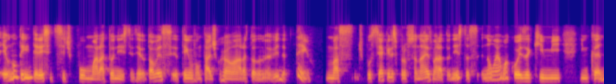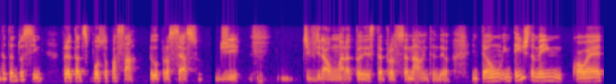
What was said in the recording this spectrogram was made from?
Eu não tenho interesse de ser, tipo, maratonista, entendeu? Talvez eu tenha vontade de correr uma maratona na minha vida. Tenho. Mas, tipo, ser aqueles profissionais maratonistas não é uma coisa que me encanta tanto assim para eu estar disposto a passar pelo processo de, de virar um maratonista profissional, entendeu? Então, entende também qual é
